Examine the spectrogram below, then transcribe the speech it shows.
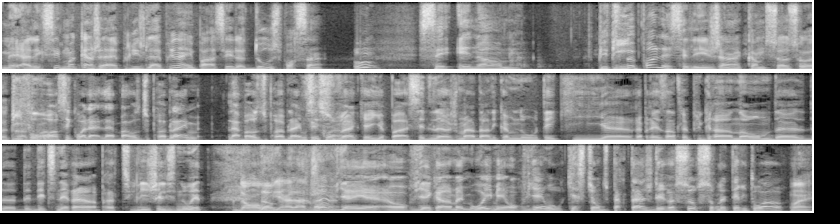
mais Alexis, moi, quand j'ai appris, je l'ai appris l'année passée, là, 12% C'est énorme. Puis tu peux pas laisser les gens comme ça sur le Puis il faut voir c'est quoi la, la base du problème. La base du problème, C'est souvent qu'il n'y a pas assez de logements dans les communautés qui euh, représentent le plus grand nombre de, de- de- d'itinérants, en particulier chez les Inuits. Donc, on revient à l'argent. On revient, on revient quand même. Oui, mais on revient aux questions du partage des ressources sur le territoire. Ouais.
